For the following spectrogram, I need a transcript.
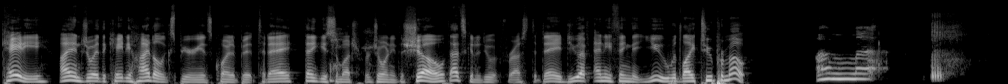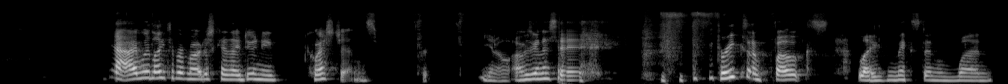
Katie, I enjoyed the Katie Heindl experience quite a bit today. Thank you so much for joining the show. That's going to do it for us today. Do you have anything that you would like to promote? Um, yeah, I would like to promote just because I do need questions. For you know, I was gonna say freaks and folks like mixed in one.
